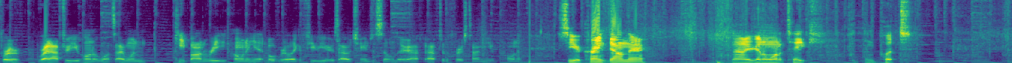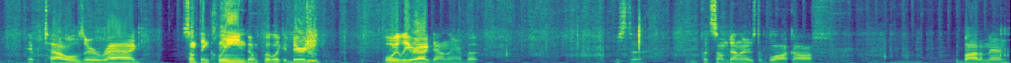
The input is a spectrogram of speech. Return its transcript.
for right after you hone it once. I wouldn't keep on re-honing it over like a few years. I would change the cylinder after the first time you hone it. See your crank down there? Now you're going to want to take and put paper towels or a rag, something clean. Don't put like a dirty, oily rag down there, but just to put something down there just to block off the bottom end.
